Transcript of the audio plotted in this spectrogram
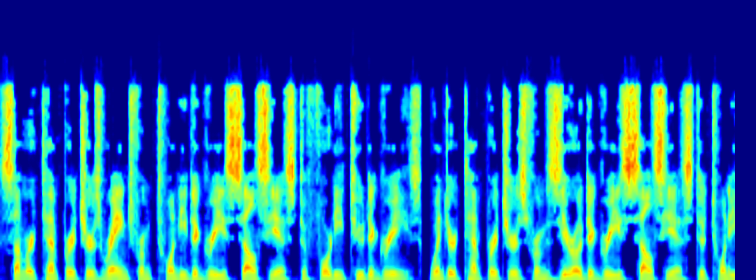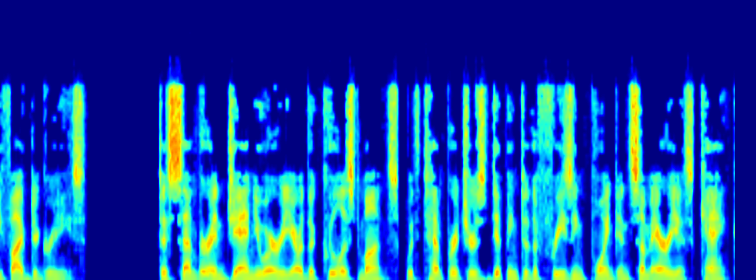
Summer temperatures range from 20 degrees Celsius to 42 degrees, winter temperatures from 0 degrees Celsius to 25 degrees. December and January are the coolest months, with temperatures dipping to the freezing point in some areas Kank.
